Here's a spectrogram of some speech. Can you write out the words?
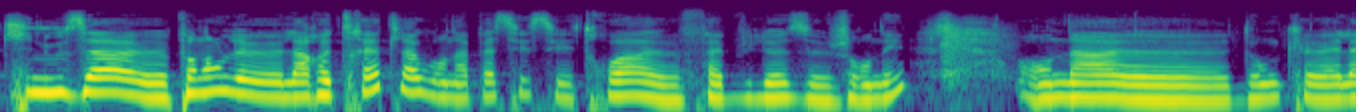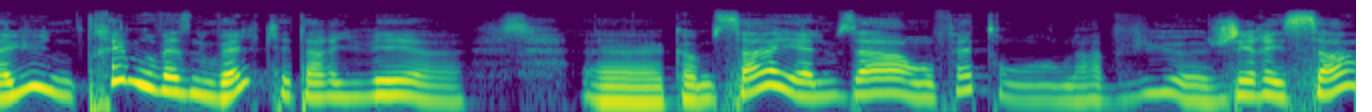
Qui nous a, pendant la retraite, là où on a passé ces trois fabuleuses journées, on a donc, elle a eu une très mauvaise nouvelle qui est arrivée euh, comme ça. Et elle nous a, en fait, on l'a vu euh, gérer ça.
